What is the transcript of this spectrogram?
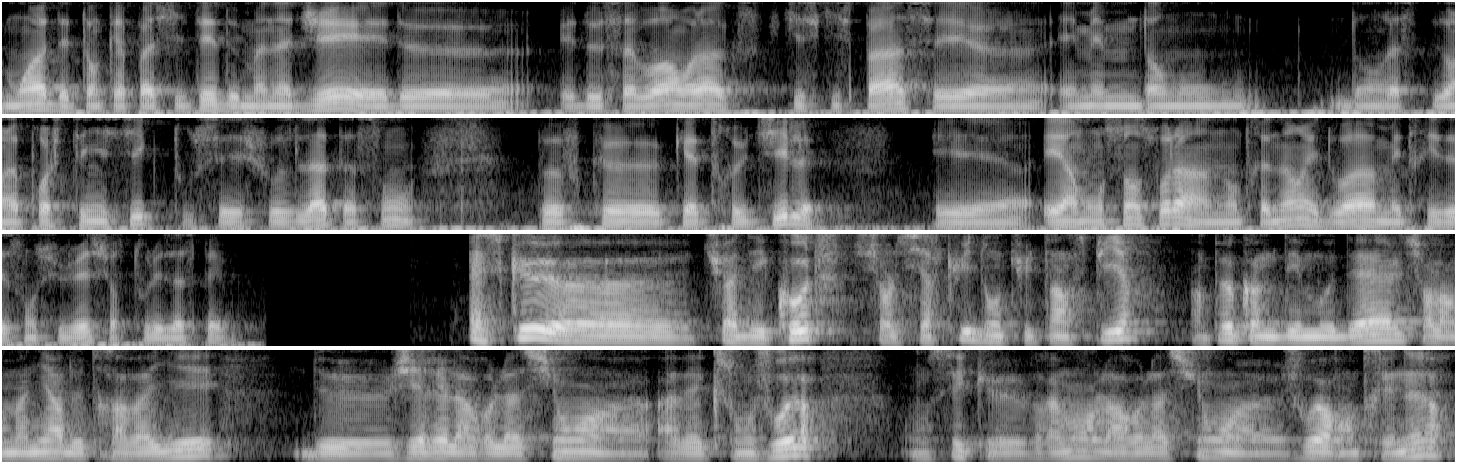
moi d'être en capacité de manager et de savoir voilà qu'est-ce qui se passe et, même dans mon dans l'approche toutes ces choses-là, de toute façon, peuvent qu'être utiles. Et, et à mon sens, voilà, un entraîneur, il doit maîtriser son sujet sur tous les aspects. Est-ce que euh, tu as des coachs sur le circuit dont tu t'inspires, un peu comme des modèles sur leur manière de travailler, de gérer la relation euh, avec son joueur? On sait que vraiment la relation euh, joueur-entraîneur,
